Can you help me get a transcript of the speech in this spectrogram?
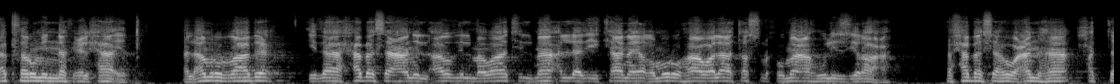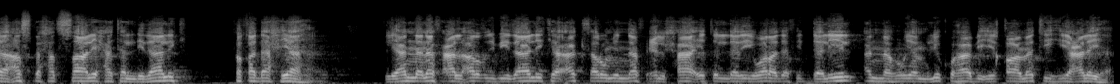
أكثر من نفع الحائط. الأمر الرابع إذا حبس عن الأرض الموات الماء الذي كان يغمرها ولا تصلح معه للزراعة. فحبسه عنها حتى أصبحت صالحة لذلك فقد أحياها. لأن نفع الأرض بذلك أكثر من نفع الحائط الذي ورد في الدليل أنه يملكها بإقامته عليها.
